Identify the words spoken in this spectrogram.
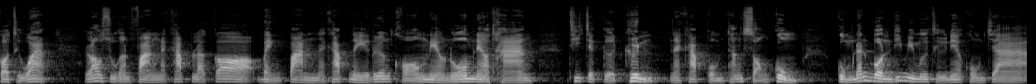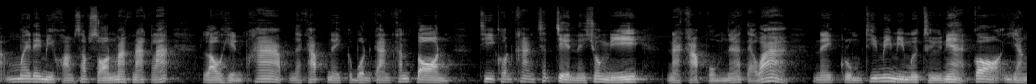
ก็ถือว่าเล่าสู่กันฟังนะครับแล้วก็แบ่งปันนะครับในเรื่องของแนวโน้มแนวทางที่จะเกิดขึ้นนะครับผมทั้ง 2 กลุ่ม กลุ่มด้านบนที่มีมือถือเนี่ยคงจะไม่ได้มีความซับซ้อนมากนักละ เราเห็นภาพนะครับในกระบวนการขั้นตอนที่ค่อนข้างชัดเจนในช่วงนี้นะครับผมนะแต่ว่าในกลุ่มที่ไม่มีมือถือเนี่ยก็ยัง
